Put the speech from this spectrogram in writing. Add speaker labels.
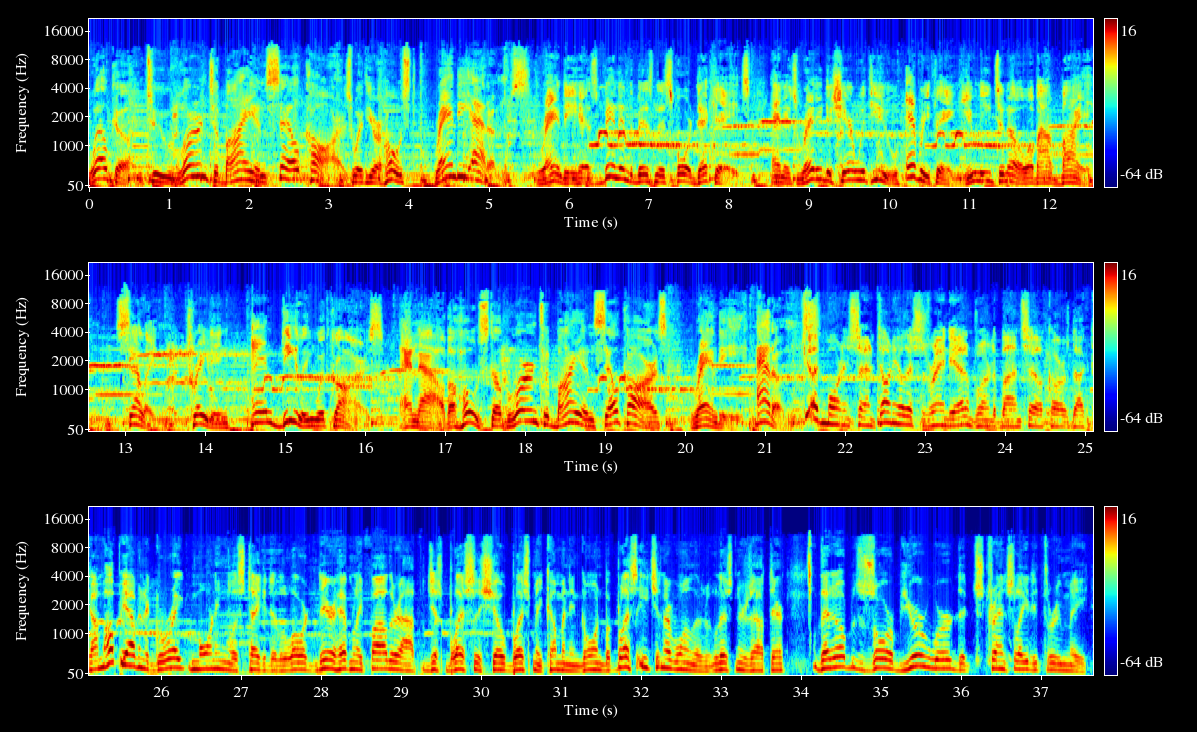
Speaker 1: Welcome to Learn to Buy and Sell Cars with your host, Randy Adams. Randy has been in the business for decades and is ready to share with you everything you need to know about buying, selling, trading, and dealing with cars. And now, the host of Learn to Buy and Sell Cars, Randy Adams.
Speaker 2: Good morning, San Antonio. This is Randy Adams, learn to buy and sell cars.com. I hope you're having a great morning. Let's take it to the Lord. Dear Heavenly Father, I just bless this show, bless me coming and going, but bless each and every one of the listeners out there that absorb your word that's translated through me.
